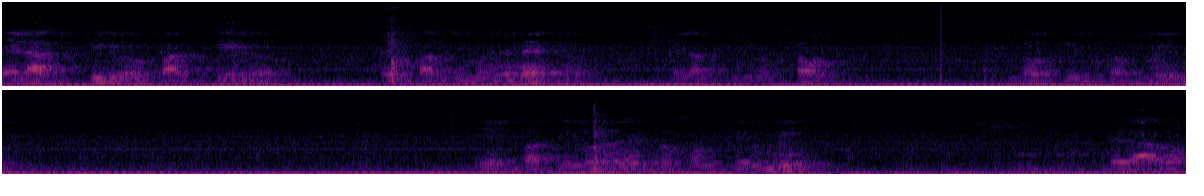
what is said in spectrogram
el activo partido del patrimonio neto, el activo son 200.000 y el patrimonio neto son 100.000 de dado.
